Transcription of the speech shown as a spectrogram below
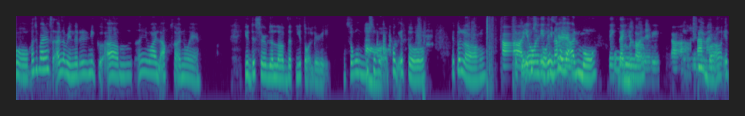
oo. Kasi parang, sa- alam mo yun, narinig ko, um, naniniwala ako sa ano eh, you deserve the love that you tolerate. So, kung gusto mo, pag ito, ito lang, Ah, ito you yung only gusto, deserve hinahayaan mo, things that you Oo. tolerate. Ah, di tama. ba? It,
